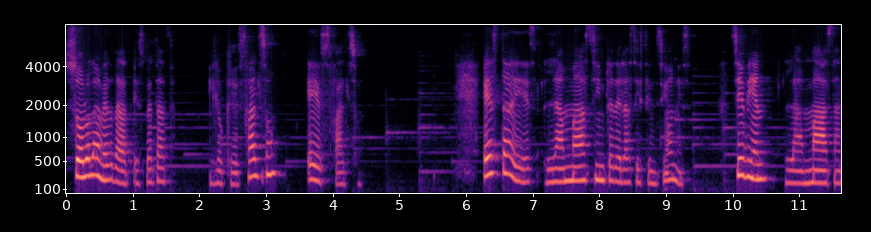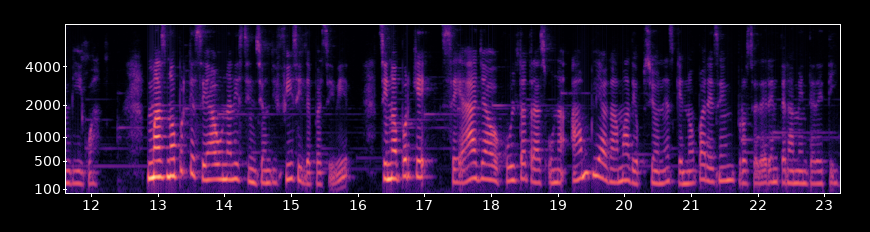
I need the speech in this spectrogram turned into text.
Solo la verdad es verdad y lo que es falso es falso. Esta es la más simple de las distinciones, si bien la más ambigua. mas no porque sea una distinción difícil de percibir, sino porque se halla oculta tras una amplia gama de opciones que no parecen proceder enteramente de ti.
